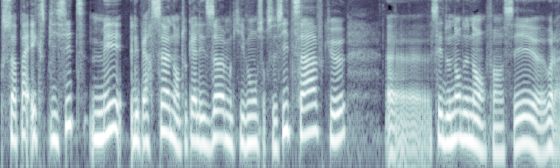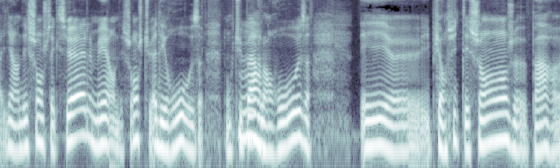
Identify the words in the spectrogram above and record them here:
que ce soit pas explicite, mais les personnes, en tout cas les hommes qui vont sur ce site, savent que euh, c'est donnant-donnant. Enfin, c'est euh, voilà, il y a un échange sexuel, mais en échange, tu as des roses. Donc, tu mm. parles en rose. Et, euh, et puis ensuite, tu échanges par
